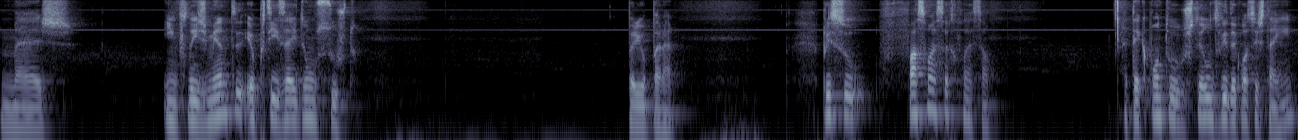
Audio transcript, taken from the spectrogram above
Mas, infelizmente, eu precisei de um susto para eu parar. Por isso, façam essa reflexão. Até que ponto o estilo de vida que vocês têm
